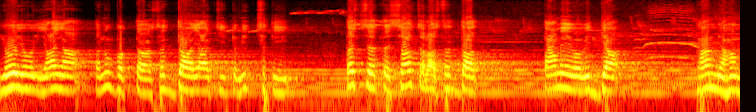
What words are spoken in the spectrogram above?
યો યો યાયા તનુભક્ત શ્રદ્ધા યાચિત મિચ્છતિ, તસ્ય તસ્યાચલા શ્રદ્ધા, તામેવ વિદ્યા ધામ્યહમ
